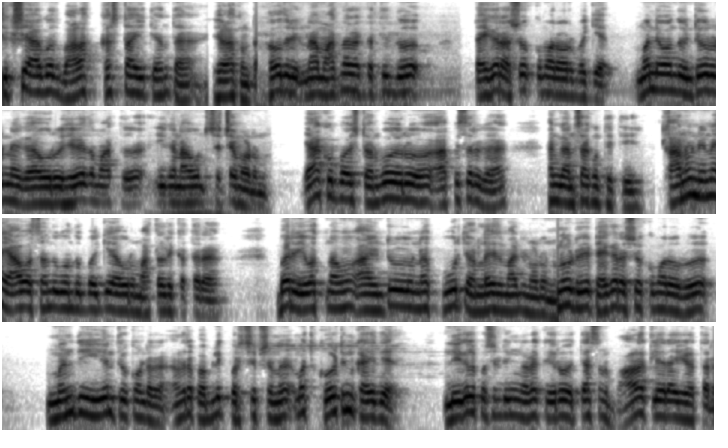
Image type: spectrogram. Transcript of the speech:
ಶಿಕ್ಷೆ ಆಗೋದು ಬಹಳ ಕಷ್ಟ ಐತಿ ಅಂತ ಹೇಳಕ್ ಹೊಂಟ ಹೌದ್ರಿ, ನಾ ಮಾತನಾಡಕತ್ತಿದ್ದು ಟೈಗರ್ ಅಶೋಕ್ ಕುಮಾರ್ ಅವ್ರ ಬಗ್ಗೆ. ಮೊನ್ನೆ ಒಂದು ಇಂಟರ್ವ್ಯೂನಾಗ ಅವರು ಹೇಳಿದ ಮಾತು ಈಗ ನಾವು ಚರ್ಚೆ ಮಾಡೋಣ. ಯಾಕೊಬ್ಬ ಇಷ್ಟು ಅನುಭವ ಇರೋ ಆಫೀಸರ್ಗ ಹಂಗ ಅನ್ಸಾಕುಂತೈತಿ. ಕಾನೂನಿನ ಯಾವ ಸಂದಗೊಂದು ಬಗ್ಗೆ ಅವ್ರು ಮಾತಾಡ್ಲಿಕ್ಕತ್ತಾರ ಬರ್ರಿ, ಇವತ್ ನಾವು ಆ ಇಂಟರ್ವ್ಯೂನ ಪೂರ್ತಿ ಅನಲೈಸ್ ಮಾಡಿ ನೋಡೋಣ. ನೋಡ್ರಿ, ಟೈಗರ್ ಅಶೋಕ್ ಕುಮಾರ್ ಅವರು ಮಂದಿ ಏನ್ ತಿಳ್ಕೊಂಡಾರ? ಅಂದ್ರೆ ಪಬ್ಲಿಕ್ ಪರ್ಸೆಪ್ಷನ್ ಮತ್ತು ಕೋರ್ಟಿನ ಕಾಯ್ದೆ, ಲೀಗಲ್ ಪ್ರೊಸೀಡಿಂಗ್ ನಡಕ್ ಇರೋ ವ್ಯತ್ಯಾಸನ ಬಹಳ ಕ್ಲಿಯರ್ ಆಗಿ ಹೇಳ್ತಾರ.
